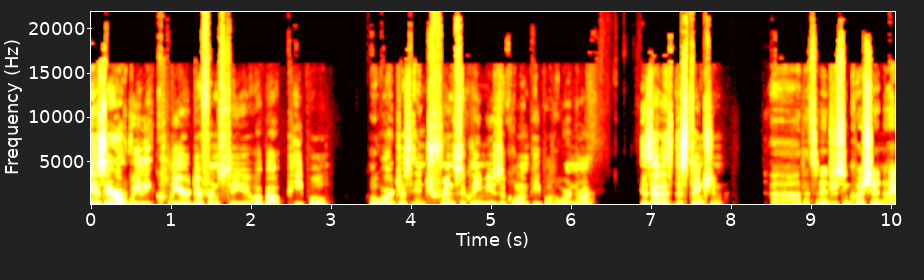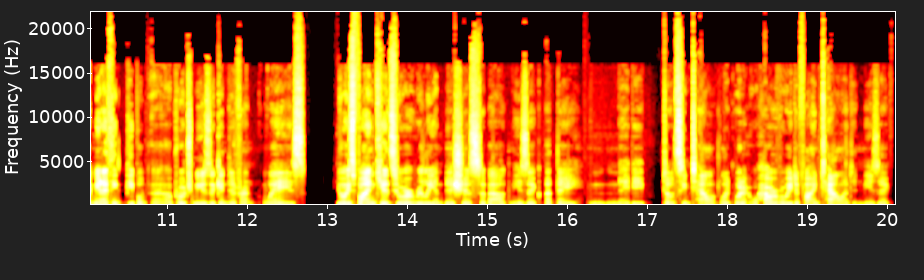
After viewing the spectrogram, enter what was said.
Is there a really clear difference to you about people who are just intrinsically musical and people who are not? Is that a distinction? Uh, that's an interesting question. I mean, I think people uh, approach music in different ways. You always find kids who are really ambitious about music, but they maybe don't seem talent. Like what, however we define talent in music.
